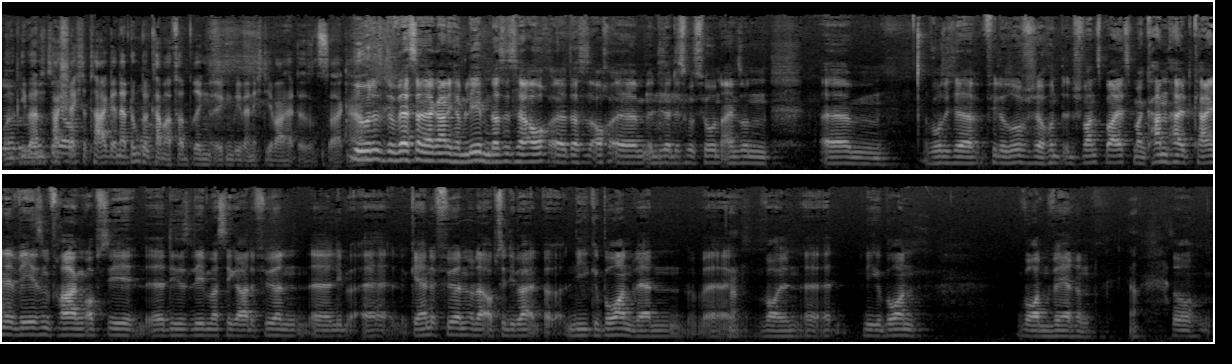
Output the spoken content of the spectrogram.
ja, und lieber ein paar schlechte Tage in der Dunkelkammer ja. verbringen, irgendwie, wenn ich die Wahrheit sozusagen. Du, du wärst dann ja gar nicht am Leben. Das ist ja auch, äh, das ist auch ähm, in dieser Diskussion ein so ein ähm, wo sich der philosophische Hund in den Schwanz beißt. Man kann halt keine Wesen fragen, ob sie äh, dieses Leben, was sie gerade führen, äh, lieber, äh, gerne führen oder ob sie lieber äh, nie geboren werden ja. wollen, nie geboren worden wären. Ja. So.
